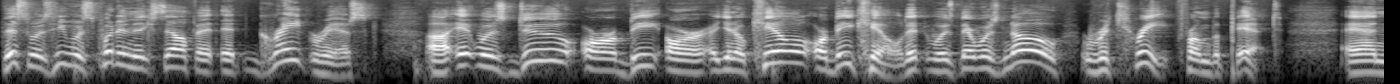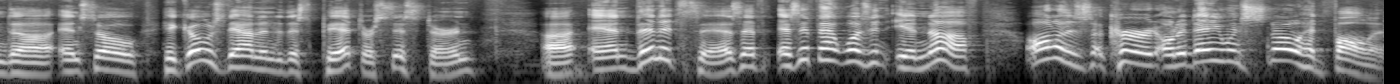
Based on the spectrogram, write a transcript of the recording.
this was, he was putting himself at, at great risk. Uh, it was do or be, or, you know, kill or be killed. It was, there was no retreat from the pit. And, uh, and so he goes down into this pit or cistern, uh, and then it says, as if that wasn't enough, all of this occurred on a day when snow had fallen.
